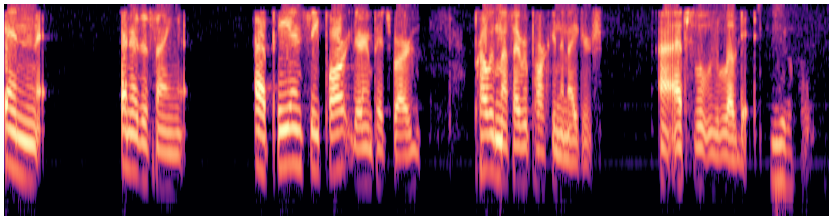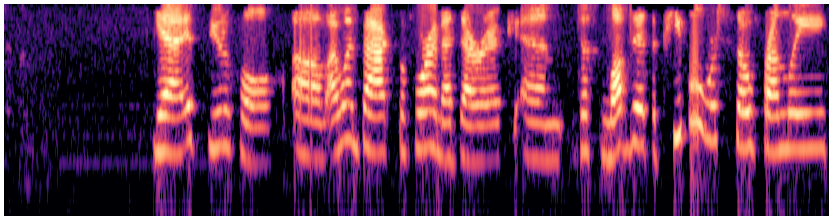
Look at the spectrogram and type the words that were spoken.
and another thing, uh, PNC Park there in Pittsburgh, probably my favorite park in the majors. I absolutely loved it. Beautiful. Yeah, it's beautiful. Um, I went back before I met Derek and just loved it. The people were so friendly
